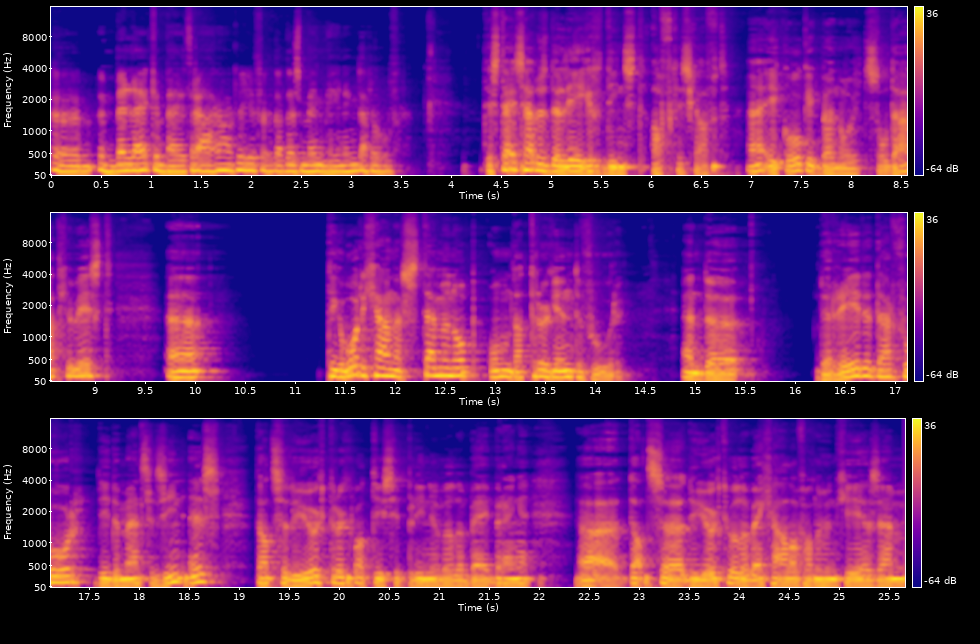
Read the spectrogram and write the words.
uh, een billijke bijdrage aan geven. Dat is mijn mening daarover. Destijds hebben ze de legerdienst afgeschaft. Ik ook, ik ben nooit soldaat geweest. Uh, Tegenwoordig gaan er stemmen op om dat terug in te voeren. En de, de reden daarvoor die de mensen zien is dat ze de jeugd terug wat discipline willen bijbrengen. Uh, dat ze de jeugd willen weghalen van hun gsm,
